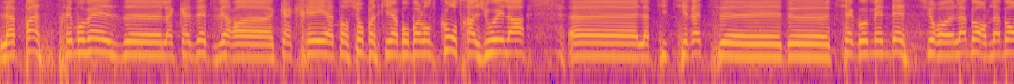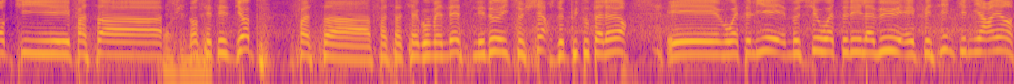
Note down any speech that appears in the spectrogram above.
La passe très mauvaise de la casette vers euh, Cacré. Attention parce qu'il y a un bon ballon de contre à jouer là. Euh, la petite tirette euh, de Thiago Mendes sur euh, la board. La board qui est face à. Non, c'était Diop face à, Thiago Mendes. Les deux, ils se cherchent depuis tout à l'heure. Et Wattelier, monsieur Wattelier l'a vu et fait signe qu'il n'y a rien.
